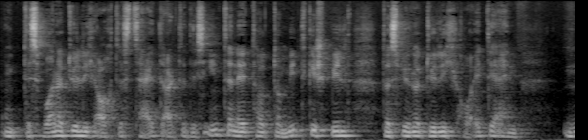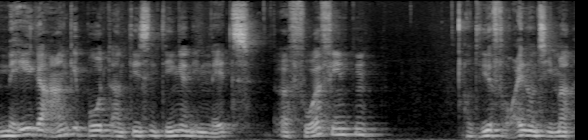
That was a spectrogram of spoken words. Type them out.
und das war natürlich auch das Zeitalter des Internet hat da mitgespielt, dass wir natürlich heute ein mega Angebot an diesen Dingen im Netz äh, vorfinden. Und wir freuen uns immer,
